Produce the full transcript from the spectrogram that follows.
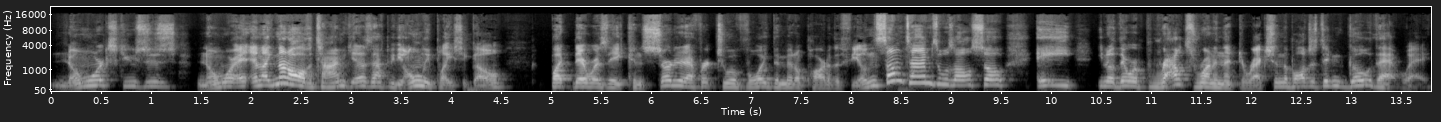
no more excuses, no more, and, like not all the time, it doesn't have to be the only place you go, but there was a concerted effort to avoid the middle part of the field. And sometimes it was also a, you know, there were routes run in that direction. The ball just didn't go that way.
